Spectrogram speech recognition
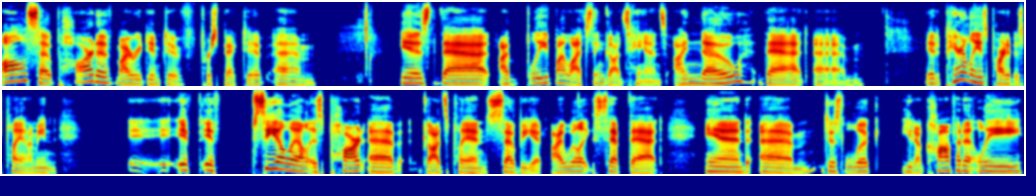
also part of my redemptive perspective um, is that I believe my life's in God's hands. I know that um, it apparently is part of His plan. I mean, if if CLL is part of God's plan, so be it. I will accept that and um, just look, you know, confidently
